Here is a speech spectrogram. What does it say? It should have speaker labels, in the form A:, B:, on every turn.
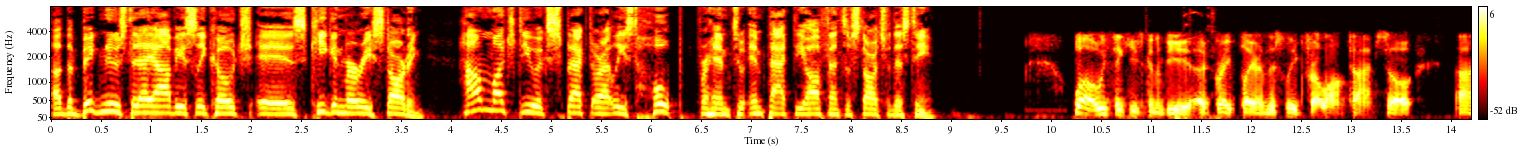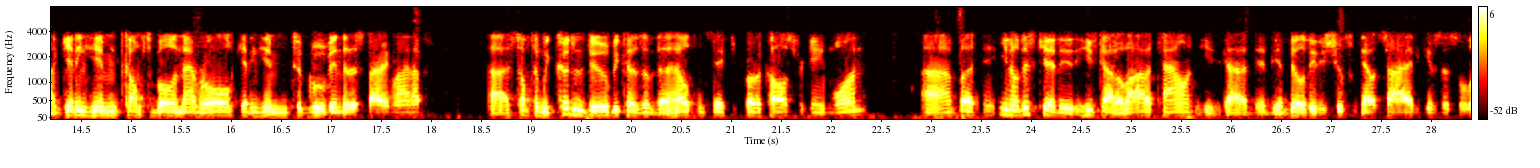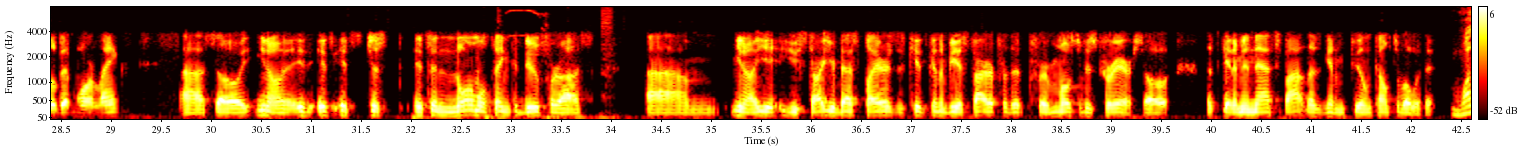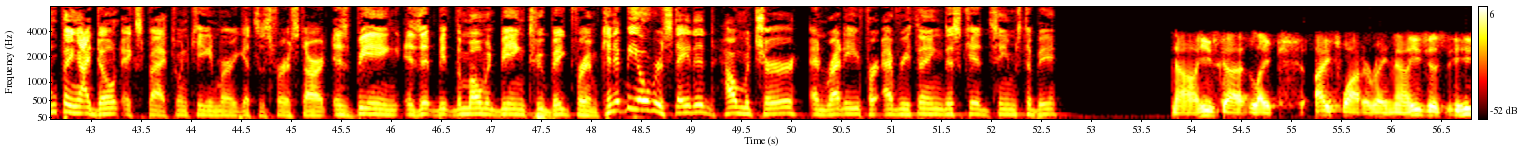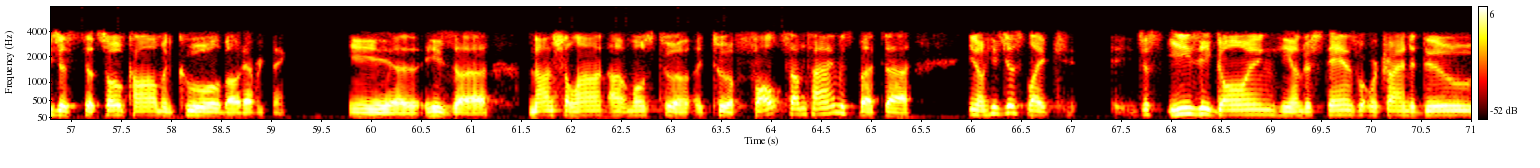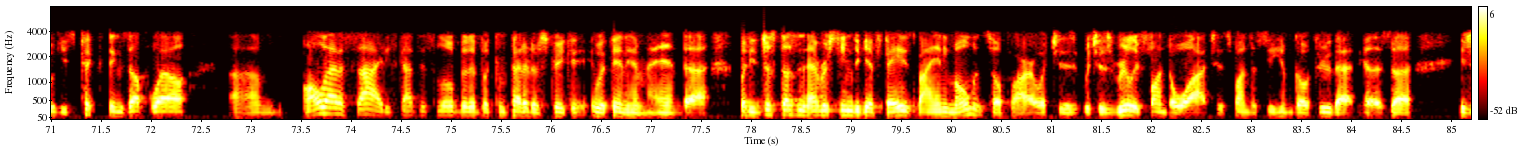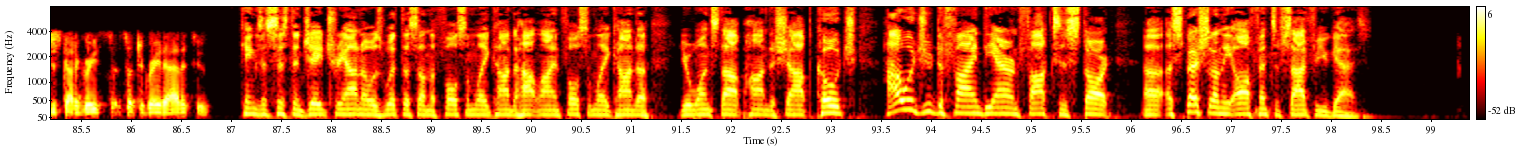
A: Uh, the big news today, obviously, Coach, is Keegan Murray starting. How much do you expect, or at least hope, for him to impact the offensive starts for this team?
B: Well, we think he's going to be a great player in this league for a long time. So, uh, getting him comfortable in that role, getting him to move into the starting lineup, uh, something we couldn't do because of the health and safety protocols for Game One. Uh, but you know, this kid, he's got a lot of talent. He's got the ability to shoot from the outside. He gives us a little bit more length. Uh, so you know, it, it, it's just it's a normal thing to do for us. Um, you know, you, you start your best players. This kid's going to be a starter for the for most of his career. So let's get him in that spot. Let's get him feeling comfortable with it.
C: One thing I don't expect when Keegan Murray gets his first start is being is it be, the moment being too big for him. Can it be overstated how mature and ready for everything this kid seems to be?
B: No, he's got like ice water right now. He's just he's just so calm and cool about everything. He uh, he's uh, nonchalant almost to a to a fault sometimes, but uh, you know he's just like just easygoing. He understands what we're trying to do. He's picked things up well. Um, all that aside, he's got this little bit of a competitive streak within him, and uh, but he just doesn't ever seem to get phased by any moment so far, which is which is really fun to watch. It's fun to see him go through that because uh, he's just got a great such a great attitude.
A: Kings assistant Jay Triano is with us on the Folsom Lake Honda hotline. Folsom Lake Honda, your one-stop Honda shop. Coach, how would you define De'Aaron Fox's start, uh, especially on the offensive side for you guys?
